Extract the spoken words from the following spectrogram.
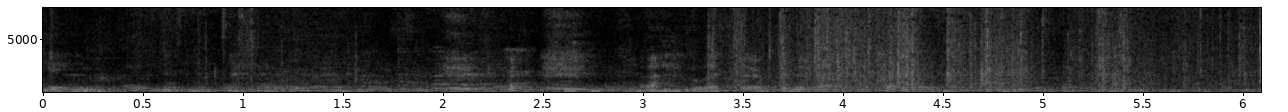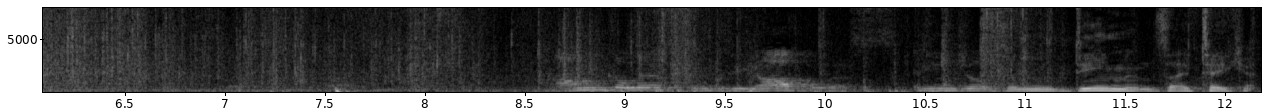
Game? Let's open it up. Angelus and Diabolus, angels and demons, I take it.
